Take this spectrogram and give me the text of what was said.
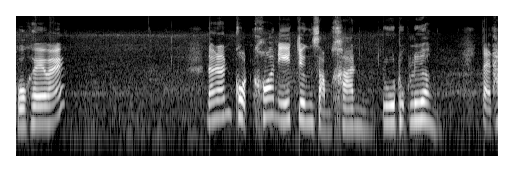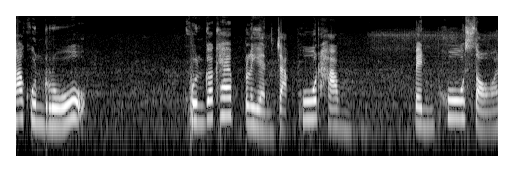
โอเคไหม ดังนั้นกฎข้อนี้จึงสำคัญรู้ทุกเรื่อง แต่ถ้าคุณรู้ คุณก็แค่เปลี่ยนจากผู้ทำเป็นผู้สอน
